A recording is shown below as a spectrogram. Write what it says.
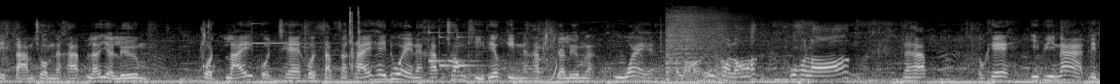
ติดตามชมนะครับ แล้วอย่าลืมกดไลค์กดแชร์กด Subscribe ให้ด้วยนะครับ ช่องขี่เที่ยวกินนะครับอย่าลืมละกูไหวอะขอร้องกูขอร้องกูขอร้องนะครับ โอเค EP หน้าติด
